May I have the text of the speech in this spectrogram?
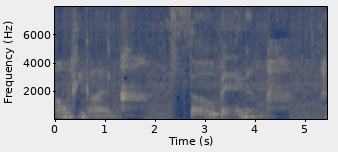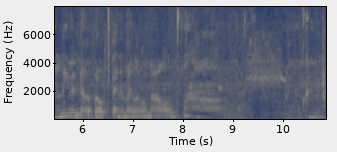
Oh my god. So big. I don't even know if it'll fit in my little mouth. Mm.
